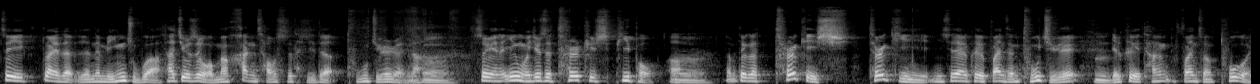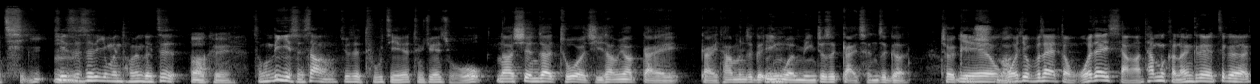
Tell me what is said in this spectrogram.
这一代的人的民族啊，他就是我们汉朝时期的突厥人呐。嗯，所以呢，英文就是 Turkish people 啊。嗯，那么这个 Turkish Turkey，你你现在可以翻成突厥，嗯，也可以翻翻成土耳其，其实是英文同一个字。OK，从历史上就是突厥突厥族。那现在土耳其他们要改改他们这个英文名，就是改成这个 Turkish 也我就不太懂，我在想啊，他们可能这个这个。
